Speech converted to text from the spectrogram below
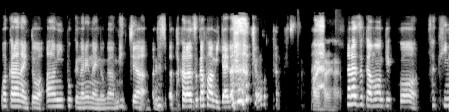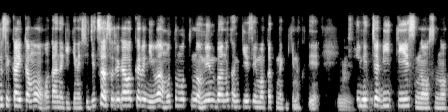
分からないと、アーミーっぽくなれないのが、めっちゃ私は宝塚ファンみたいだなって思ったんです。はいはいはい。宝塚も結構作品の世界観も分からなきゃいけないし実はそれが分かるにはもともとのメンバーの関係性も分かってなきゃいけなくてうん、めっちゃ BTS のその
